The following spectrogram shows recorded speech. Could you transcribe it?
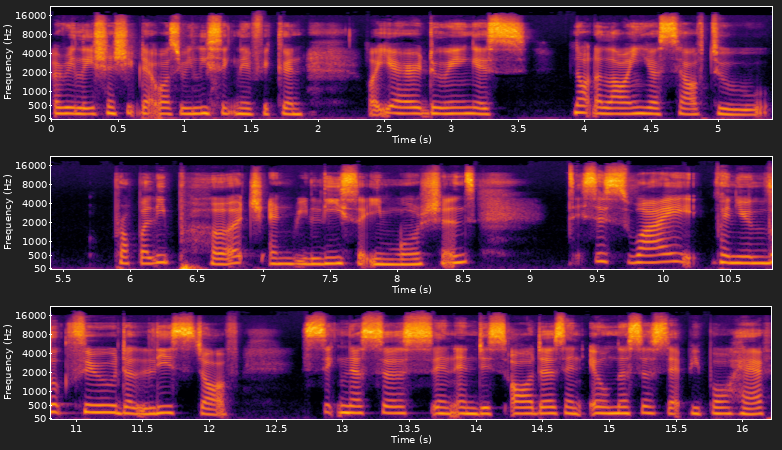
a relationship that was really significant. What you're doing is not allowing yourself to properly purge and release the emotions. This is why when you look through the list of sicknesses and, and disorders and illnesses that people have,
